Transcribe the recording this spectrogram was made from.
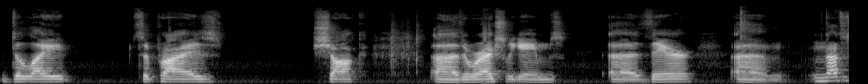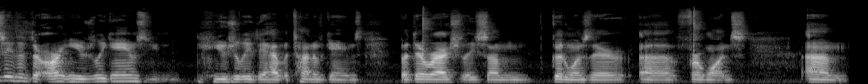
delight, surprise, shock, uh, there were actually games uh, there. Um, not to say that there aren't usually games. Usually they have a ton of games, but there were actually some good ones there uh, for once. Um,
